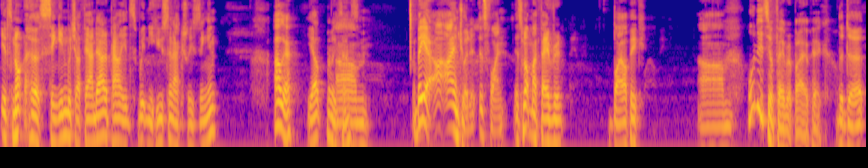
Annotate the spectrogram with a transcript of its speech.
it's not her singing, which I found out. Apparently, it's Whitney Houston actually singing. Okay. Yep. That makes sense. But yeah, I, I enjoyed it. It's fine. It's not my favorite biopic. Um, What is your favorite biopic? The Dirt.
